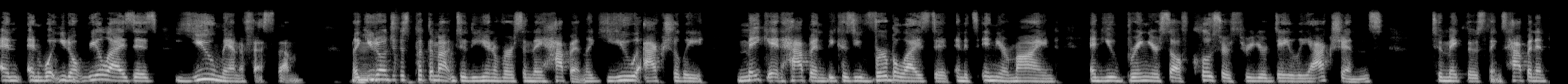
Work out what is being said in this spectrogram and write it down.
And, and what you don't realize is you manifest them. Like mm-hmm. you don't just put them out into the universe and they happen. Like you actually make it happen because you verbalized it and it's in your mind and you bring yourself closer through your daily actions to make those things happen. And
